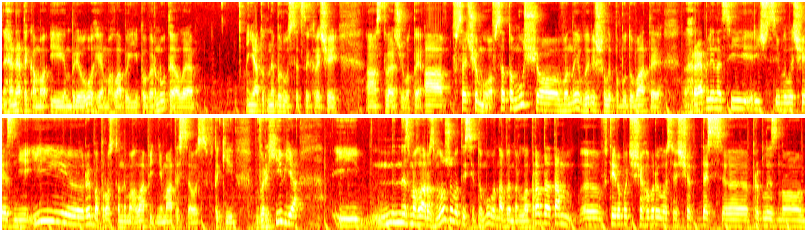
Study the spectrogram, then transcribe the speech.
генетика і ембріологія могла би її повернути, але. Я тут не беруся цих речей а, стверджувати. А все чому? А все тому, що вони вирішили побудувати греблі на цій річці величезні, і риба просто не могла підніматися ось в такі верхів'я і не змогла розмножуватись, і тому вона вимерла. Правда, там е, в тій роботі ще говорилося, що десь е, приблизно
